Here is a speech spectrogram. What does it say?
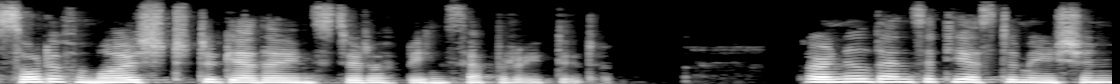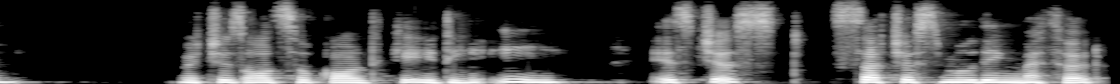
sort of merged together instead of being separated. Kernel density estimation, which is also called KDE, is just such a smoothing method.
